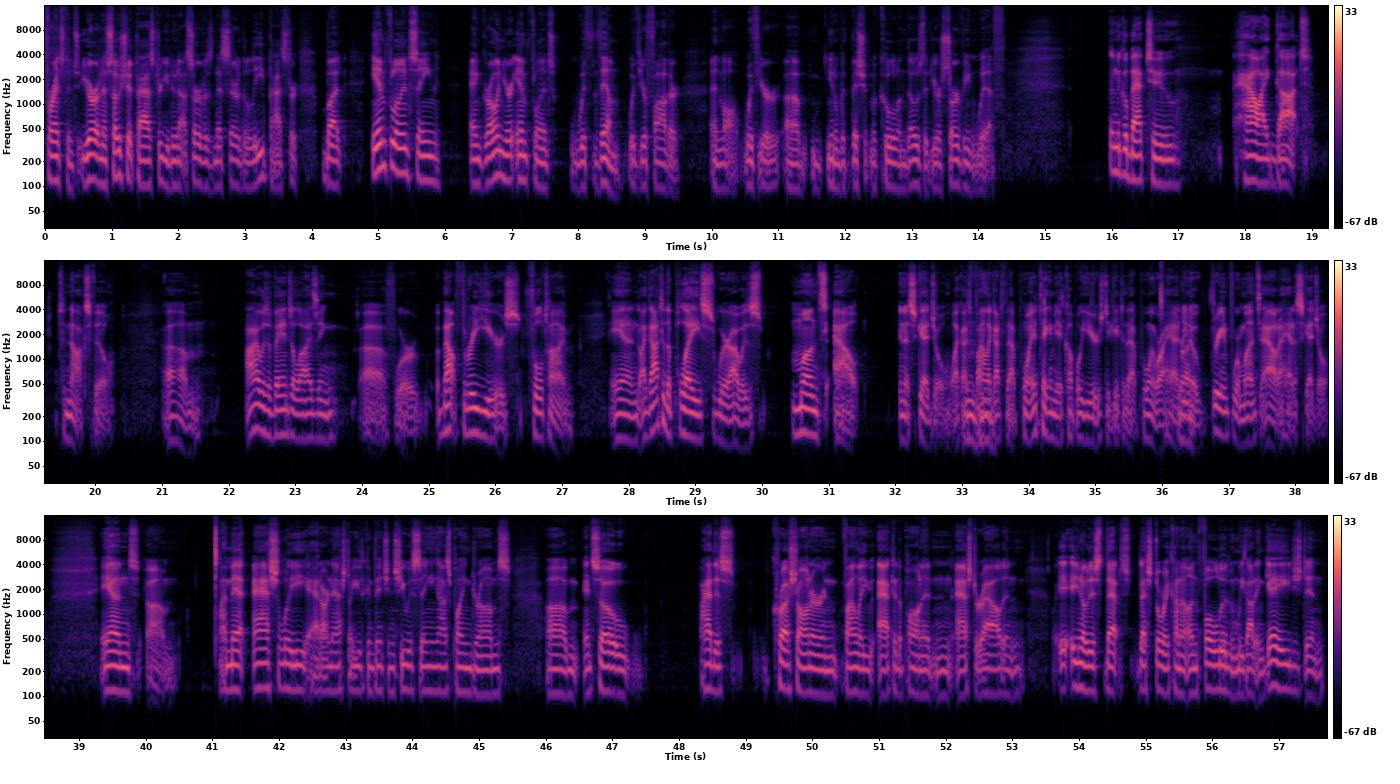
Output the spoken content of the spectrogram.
For instance, you're an associate pastor, you do not serve as necessarily the lead pastor, but influencing and growing your influence with them, with your father in law, with your, um, you know, with Bishop McCool and those that you're serving with. Let me go back to how I got to Knoxville. Um, I was evangelizing uh, for about three years full time, and I got to the place where I was months out in a schedule. Like I finally got to that point. It taken me a couple years to get to that point where I had Right. you know three and four months out. I had a schedule, and um, I met Ashley at our national youth convention. She was singing. I was playing drums, um, and so I had this crush on her, and finally acted upon it and asked her out, and it, you know, just that that story kind of unfolded, and we got engaged, and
